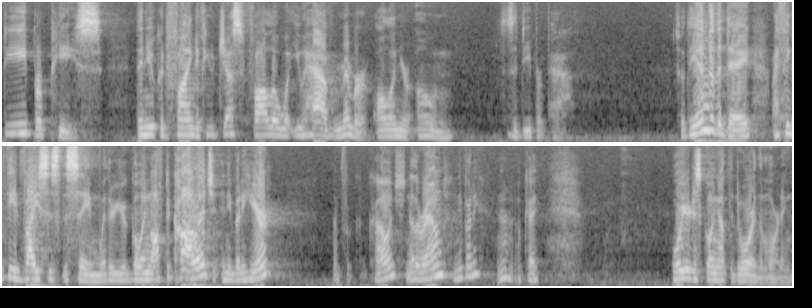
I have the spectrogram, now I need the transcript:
deeper peace than you could find if you just follow what you have. Remember, all on your own. This is a deeper path. So at the end of the day, I think the advice is the same, whether you're going off to college. Anybody here? I'm for college? Another round? Anybody? Yeah, okay or you're just going out the door in the morning.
